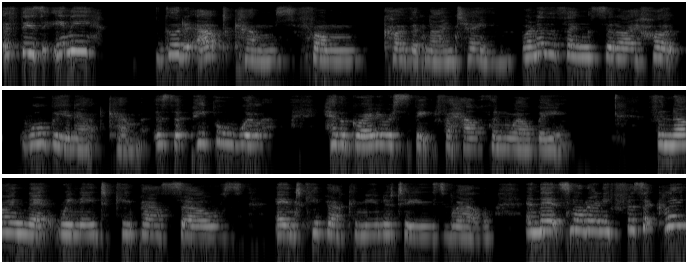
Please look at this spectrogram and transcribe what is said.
If there's any good outcomes from COVID-19, one of the things that I hope will be an outcome is that people will have a greater respect for health and well-being, for knowing that we need to keep ourselves and keep our communities well. And that's not only physically,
